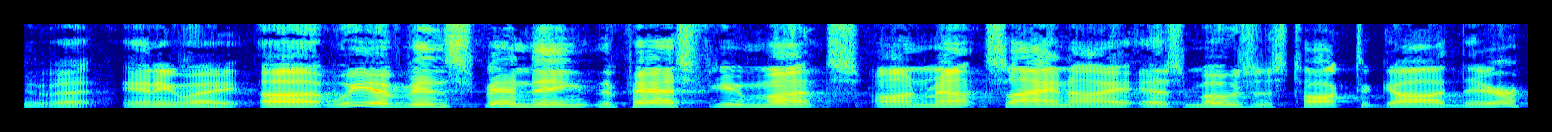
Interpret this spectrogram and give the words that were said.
But anyway, uh, we have been spending the past few months on Mount Sinai as Moses talked to God there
